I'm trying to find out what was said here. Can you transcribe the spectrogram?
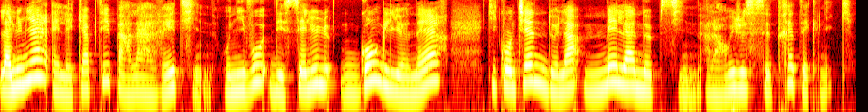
La lumière, elle est captée par la rétine au niveau des cellules ganglionnaires qui contiennent de la mélanopsine. Alors oui, je sais, c'est très technique.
